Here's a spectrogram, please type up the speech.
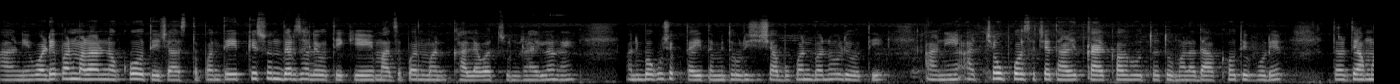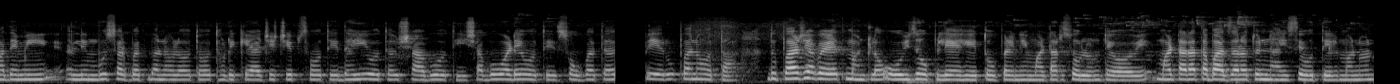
आणि वडे पण मला नको होते जास्त पण ते इतके सुंदर झाले होते की माझं पण मन खाल्या वाचून राहिलं नाही. आणि बघू शकता इथं मी थोडीशी शाबू पण बनवली होती. आणि आजच्या उपवासाच्या थाळीत काय काय होतं तुम्हाला दाखवते पुढे. तर त्यामध्ये मी लिंबू सरबत बनवलं होतं थोडी केळाची चिप्स होते दही होतं शाबू होती शाबू वडे होते सोबतच पेरू पण होता. दुपारच्या वेळेत म्हटलं ओळी झोपली आहे तोपर्यंत मटार सोलून ठेवावे. मटार आता बाजारातून नाहीसे होतील म्हणून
